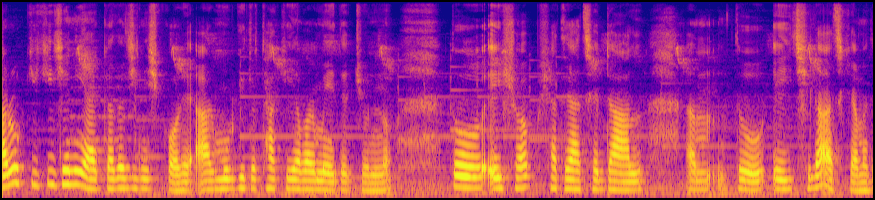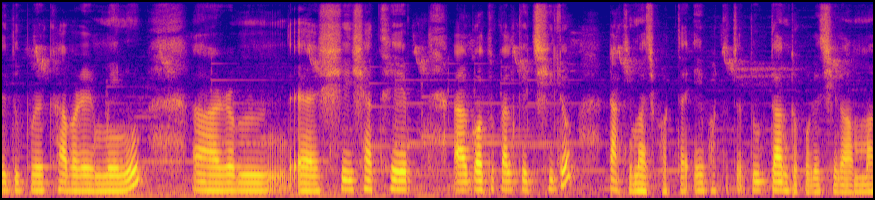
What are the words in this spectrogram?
আরও কী কী জানি এক গাদা জিনিস করে, আর মুরগি তো থাকি আমার মেয়েদের জন্য। তো এই সব সাথে আছে ডাল তো এই ছিল আজকে আমাদের দুপুরের খাবারের মেনু। আর সেই সাথে গতকালকে ছিল টাকি মাছ ভর্তা। এই ভর্তাটা দুর্দান্ত করেছিল আম্মা।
